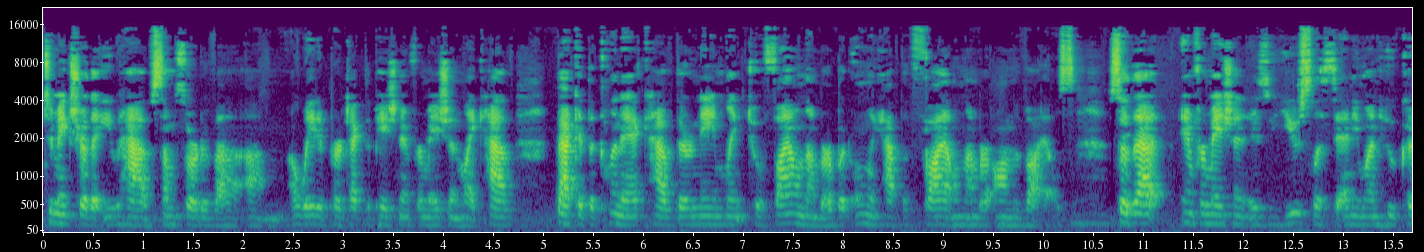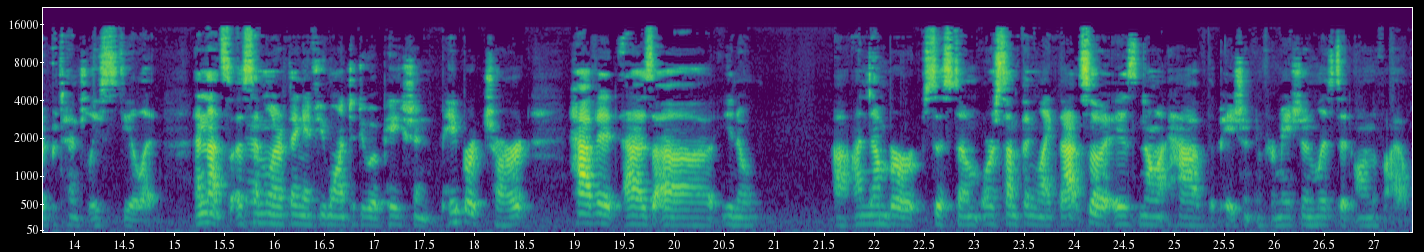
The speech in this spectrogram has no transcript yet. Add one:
to make sure that you have some sort of a, um, a way to protect the patient information, like have back at the clinic have their name linked to a file number, but only have the file number on the vials. So that information is useless to anyone who could potentially steal it. And that's a similar thing if you want to do a patient paper chart, have it as a, you know, Uh, a number system or something like that so it is not have the patient information listed on the file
